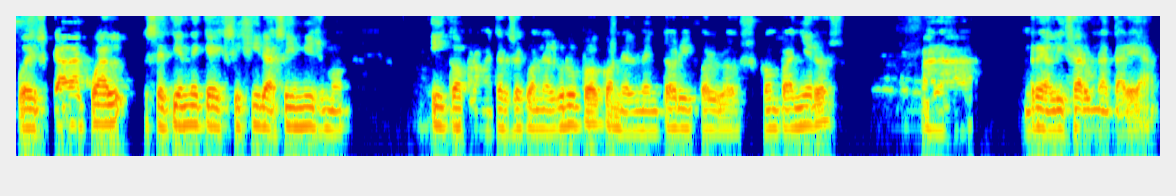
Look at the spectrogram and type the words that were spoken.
pues cada cual se tiene que exigir a sí mismo y comprometerse con el grupo, con el mentor y con los compañeros para realizar una tarea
